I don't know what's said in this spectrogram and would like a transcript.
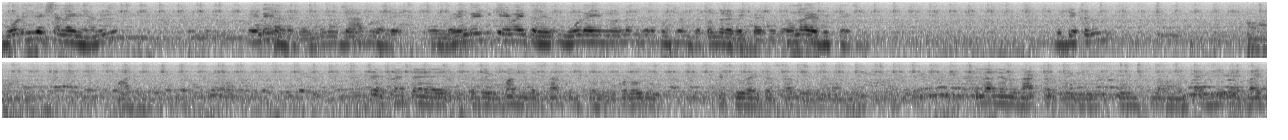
మూడు ఇంజక్షన్లు అయినాయి రెండింటికి ఏమవుతలేదు మూడు అయిన వాళ్ళకి జర కొంచెం తొందరగా ఎఫెక్ట్ అవుతుంది తొందరగా ఎఫెక్ట్ అవుతుంది బిడ్డ ఎక్కడ? అంటే ఎట్లయితే పెద్ద ఇబ్బంది లేదు సార్ కొంచెం ఒక రోజు క్యూర్ అవుతుంది సార్ ఇలా నేను డాక్టర్కి చూపించాలంటే మీరే బయట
